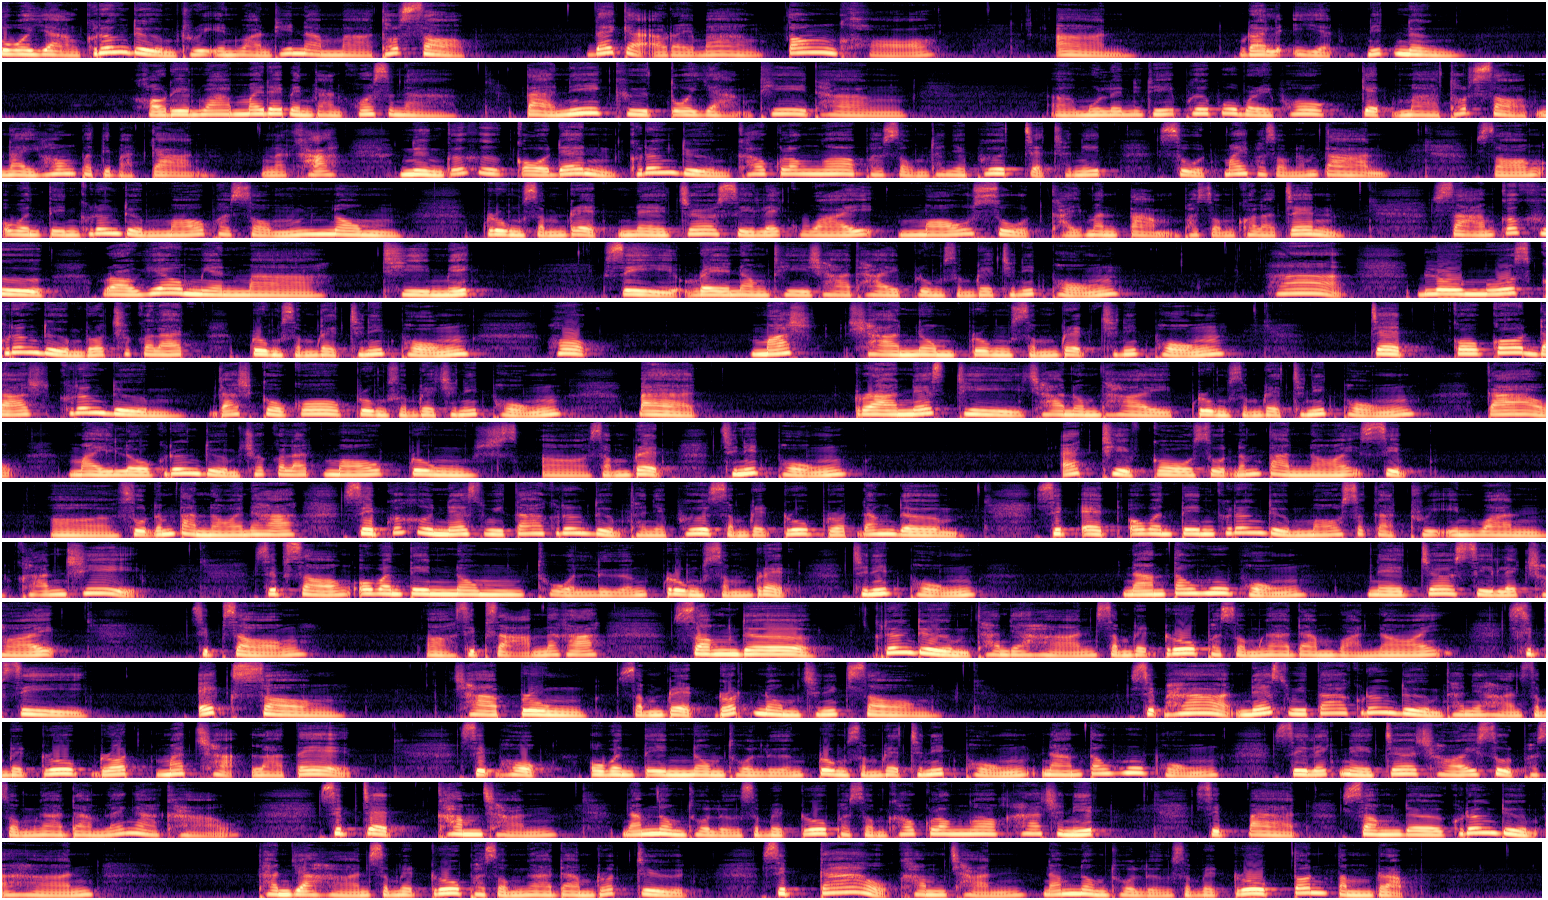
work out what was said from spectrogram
ตัวอย่างเครื่องดื่ม 3 in 1 ที่นำมาทดสอบ ได้แก่อะไรบ้าง ต้องขออ่าน รายละเอียดนิดนึงขอเรียนว่าไม่ได้เป็นการโฆษณา แต่นี่คือตัวอย่างที่ทางมูลนิธิเพื่อผู้บริโภคเก็บมาทดสอบในห้องปฏิบัติการนะคะหนึ่งก็คือโกลเด้นเครื่องดื่มข้าวกล้องงอกผสมธัญพืช 7 ชนิด สูตรไม่ผสมน้ำตาล 2. โอวัลตินเครื่องดื่มมอลต์ผสมนม ปรุงสำเร็จ Nature Select White เมาส์สูตรไขมันต่ำผสมคอลลาเจน 3. ก็คือ Royal Myanmar Tea Mix 4. Ranong Tea ชาไทยปรุงสำเร็จชนิดผง 5. Blue Mousse เครื่องดื่มรสช็อกโกแลตปรุงสำเร็จชนิดผง 6. มัทฉะนมปรุงสำเร็จชนิดผง 7. โกโก้ดัชเครื่องดื่ม ดัชโกโก้ปรุงสำเร็จชนิดผง 8. Ranong Tea ชานมไทยปรุงสำเร็จชนิดผง 9. ไมโลเครื่องดื่มช็อกโกแลตมอลต์ปรุงสำเร็จชนิดผง Active Go สูตรน้ำตาลน้อย 10 สูตรน้ำตาลน้อยนะคะ 10 ก็คือ Nesvita เครื่องดื่มธัญพืชสำเร็จรูปรสดั้งเดิม 11 โอวัลตินเครื่องดื่มมอลต์สกัด3 in 1 Crunchy 12 โอวัลตินนมถั่วเหลืองปรุงสำเร็จ ชนิดผง น้ำเต้าหู้ผง Nature Select Choice 12อ่า13 นะคะ ซองเดอร์เครื่องดื่มธัญญาหารสำเร็จรูปผสมงาดำหวานน้อย 14เอ็กซองชาปรุงสำเร็จรสนมชนิดซอง 15. เนสวิต้าเครื่องดื่มธัญญาหารสำเร็จรูปรสมัชฉะลาเต้ 16. โอวัลตินนมถั่วเหลืองปรุงสำเร็จชนิดผง น้ำเต้าหู้ผง Select Nature Choice สูตรผสมงาดำและงาขาว 17. คำฉัน น้ำนมถั่วเหลืองสำเร็จรูปผสมข้าวกล้องงอก 5 ชนิด 18. ซองเดอร์เครื่องดื่มอาหารธัญญาหารสำเร็จรูปผสมงาดำรสจืด 19. คำฉัน น้ำนมถั่วเหลืองสำเร็จรูปต้นตำรับ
